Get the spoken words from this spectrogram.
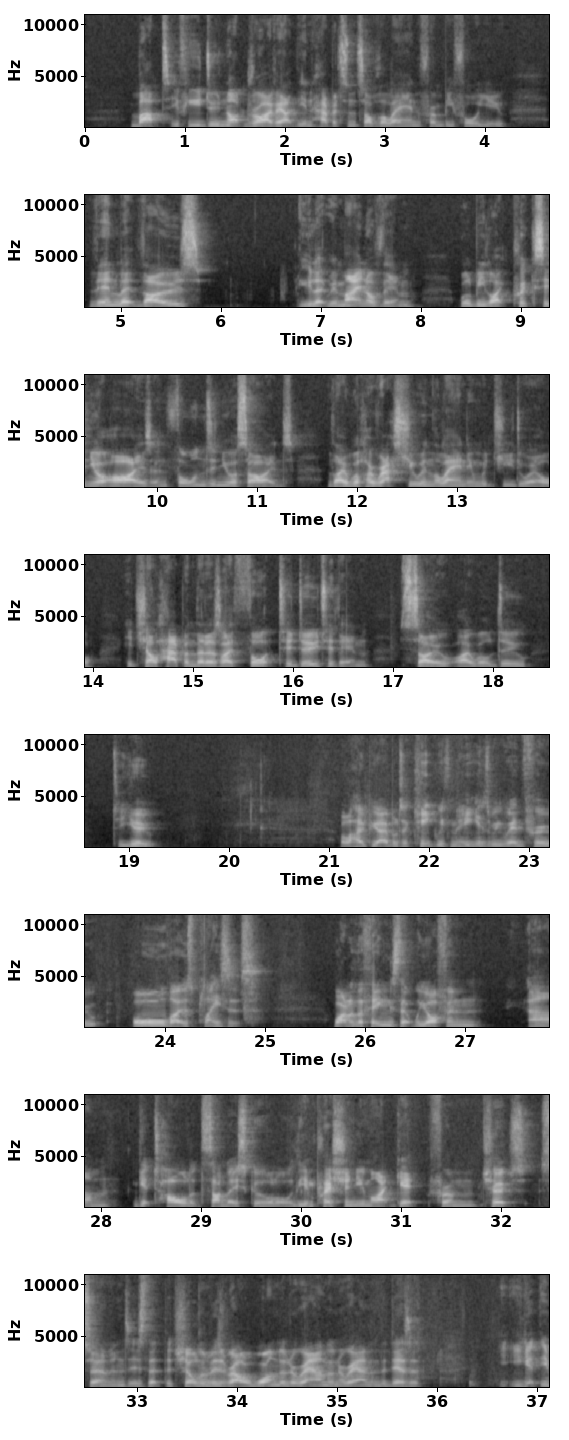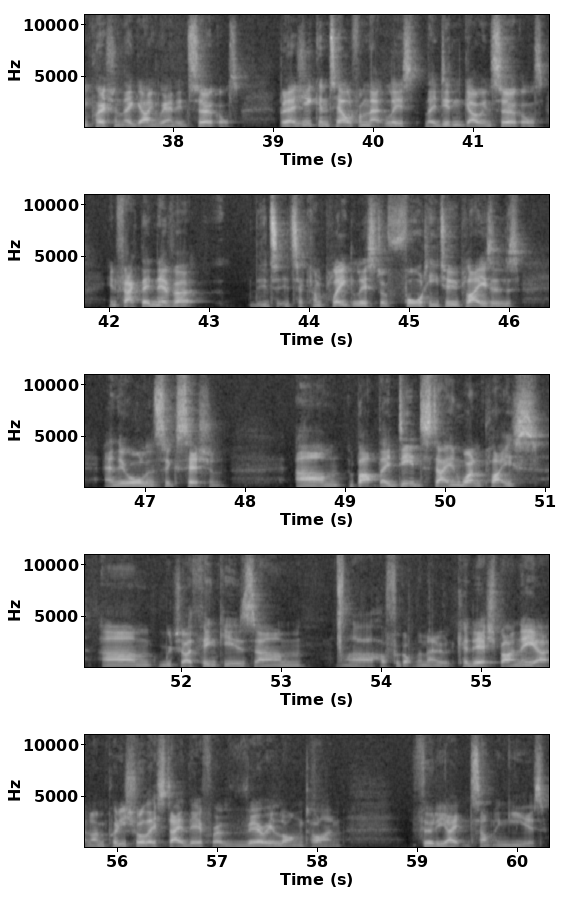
But if you do not drive out the inhabitants of the land from before you, then let those you let remain of them will be like pricks in your eyes and thorns in your sides. They will harass you in the land in which you dwell. It shall happen that as I thought to do to them, so I will do to you. Well, I hope you're able to keep with me as we read through all those places. One of the things that we often um, get told at Sunday school, or the impression you might get from church sermons, is that the children of Israel wandered around and around in the desert. You get the impression they're going around in circles. But as you can tell from that list, they didn't go in circles. In fact, they never, it's, it's a complete list of 42 places and they're all in succession. Um, but they did stay in one place, um, which I think is, um, Ah, oh, I forgot the name of it, Kadesh Barnea, and I'm pretty sure they stayed there for a very long time 38 and something years.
